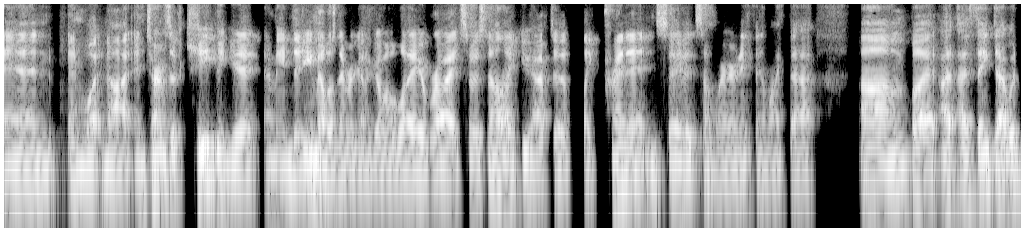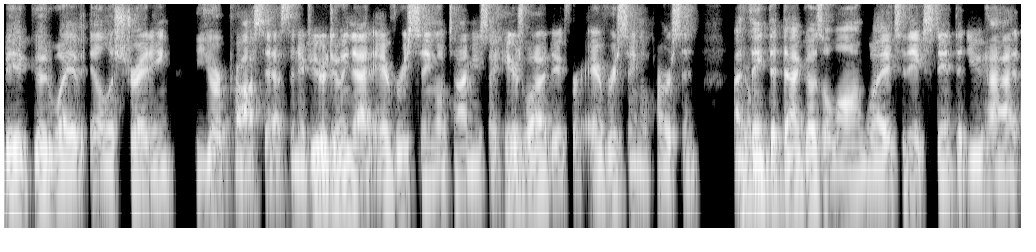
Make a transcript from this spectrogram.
and and whatnot. In terms of keeping it, I mean, the email is never going to go away, right? So it's not like you have to like print it and save it somewhere or anything like that. Um, but I, I think that would be a good way of illustrating your process. And if you're doing that every single time, you say, "Here's what I do for every single person," I yep. think that that goes a long way to the extent that you had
